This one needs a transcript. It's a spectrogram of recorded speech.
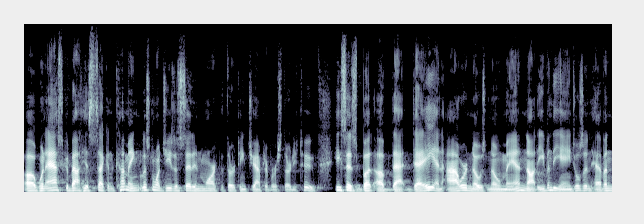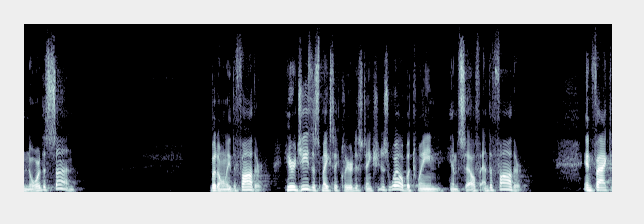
uh, when asked about his second coming, listen to what Jesus said in Mark, the 13th chapter, verse 32. He says, But of that day and hour knows no man, not even the angels in heaven, nor the Son, but only the Father. Here, Jesus makes a clear distinction as well between himself and the Father. In fact,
